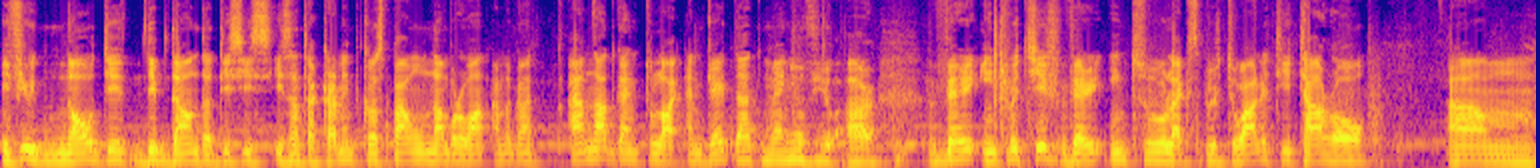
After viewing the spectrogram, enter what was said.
if you know deep, deep down that this is, isn't a karmic, because power number one, I'm, going, I'm not going to lie, and get that many of you are very intuitive, very into like spirituality, tarot, um,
